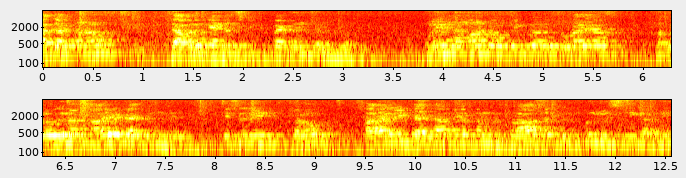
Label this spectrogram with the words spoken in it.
ਅੱਜ ਆਪਣਾ ਡਬਲ ਕੈਂਡਲ ਸਟਿਕ ਪੈਟਰਨ ਚੱਲੂਗਾ। ਹੁਣ ਇਹ ਨਵਾਂ ਟੌਪਿਕ ਥੋੜਾ ਜਿਹਾ ਮਤਲਬ ਉਹਦੇ ਨਾਲ ਸਾਰੇ ਅਟੈਚ ਹੁੰਦੇ। ਇਸ ਲਈ ਚਲੋ, ਸਾਰਿਆਂ ਲਈ ਕਹਿਤਾ ਵੀ ਆਪਾਂ ਨੂੰ ਕਲਾਸ ਬਿਲਕੁਲ ਮਿਸ ਨਹੀਂ ਕਰਨੀ।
